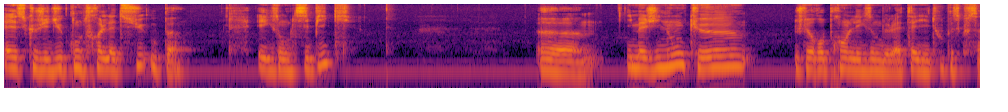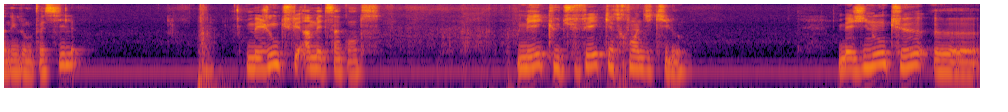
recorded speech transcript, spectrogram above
Est-ce que j'ai du contrôle là-dessus ou pas? Exemple typique. Euh, imaginons que. Je vais reprendre l'exemple de la taille et tout parce que c'est un exemple facile. Imaginons que tu fais 1m50. Mais que tu fais 90 kg. Imaginons que. Euh,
